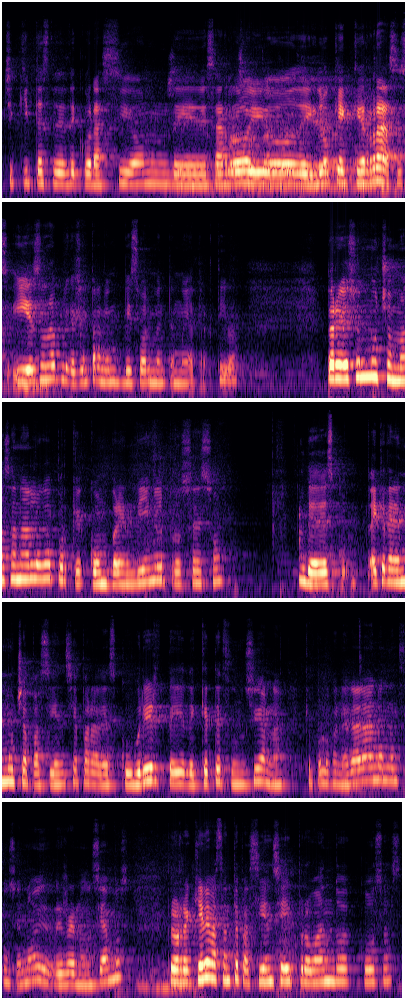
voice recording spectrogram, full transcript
chiquitas de decoración, de desarrollo, de lo que querrás. Y es una aplicación para mí visualmente muy atractiva. Pero yo soy mucho más análoga porque comprendí en el proceso de hay que tener mucha paciencia para descubrirte de qué te funciona, que por lo general ah, no, no funcionó y, renunciamos, pero requiere bastante paciencia ir probando cosas.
